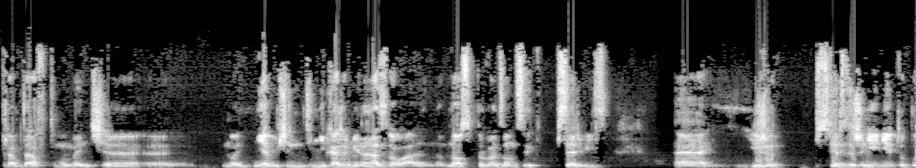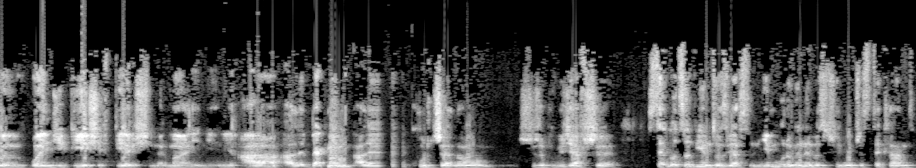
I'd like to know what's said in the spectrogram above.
prawda, w tym momencie, e, no nie wiem, się dziennikarzem nie nazwał, ale no, osób prowadzących serwis i że stwierdzę, że nie, nie, to byłem w błędzie, piję się w piersi normalnie, nie, nie, a, ale jak mam, ale kurczę, no szczerze powiedziawszy, z tego co wiem, to zwiastun nie był robiony bezpośrednio przez Techland,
